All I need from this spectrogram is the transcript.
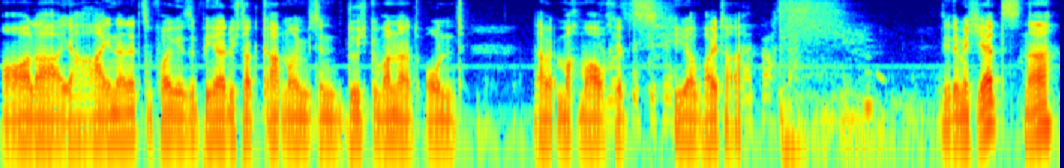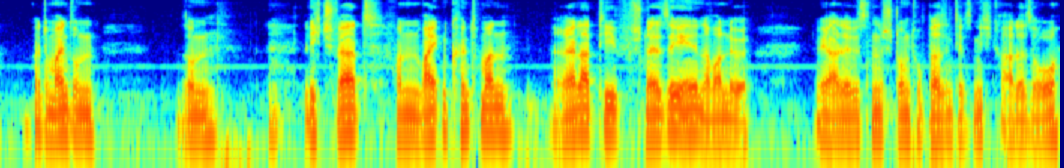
Order. Ja, in der letzten Folge sind wir ja durch das Grab noch ein bisschen durchgewandert und damit machen wir auch jetzt hier weiter. Seht ihr mich jetzt? Na, könnte meinen so ein so ein Lichtschwert von weitem könnte man relativ schnell sehen, aber nö. Wir alle wissen, Sturmtruppler sind jetzt nicht gerade so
